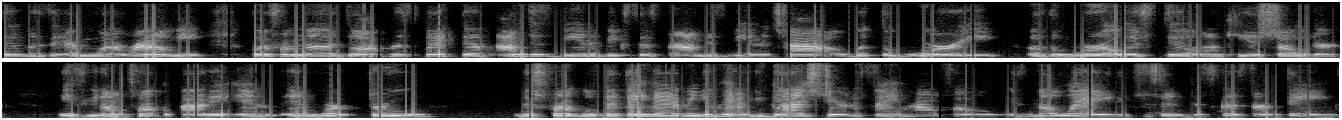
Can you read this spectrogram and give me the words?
siblings, and everyone around me. But from the adult perspective, I'm just being a big sister. I'm just being a child. But the worry of the world is still on kids' shoulder if you don't talk about it and, and work through the struggles that they have and you have. You guys share the same household. There's no way that you shouldn't discuss certain things.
